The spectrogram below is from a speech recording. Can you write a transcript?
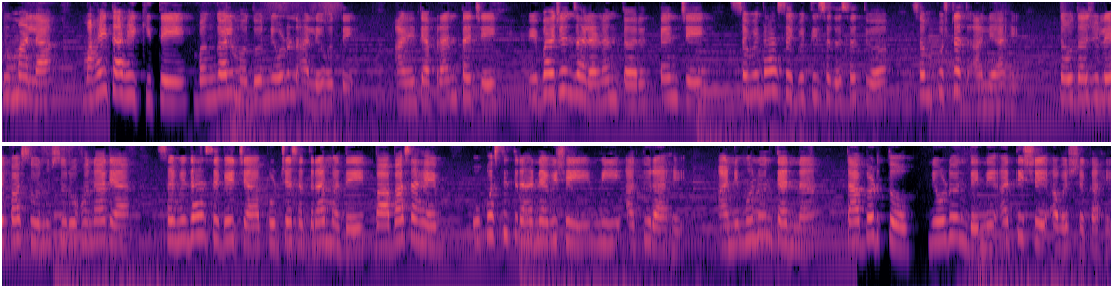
तुम्हाला माहीत आहे की ते बंगालमधून निवडून आले होते आणि त्या प्रांताचे विभाजन झाल्यानंतर त्यांचे संविधान सभेतील सदस्यत्व संपुष्टात आले आहे. चौदा जुलैपासून सुरू होणाऱ्या संविधान सभेच्या पुढच्या सत्रामध्ये बाबासाहेब उपस्थित राहण्याविषयी मी आतुर आहे आणि म्हणून त्यांना ताबडतोब निवडून देणे अतिशय आवश्यक आहे.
